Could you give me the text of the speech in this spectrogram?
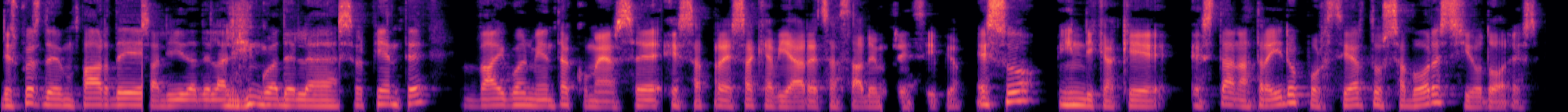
después de un par de salidas de la lengua del serpiente, va igualmente a comerse esa presa que había rechazado en principio. Eso indica que están atraídos por ciertos sabores y odores,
